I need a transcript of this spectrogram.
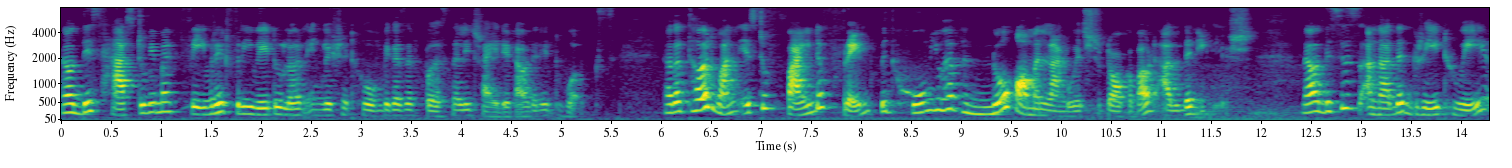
Now this has to be my favorite free way to learn English at home because I've personally tried it out and it works. Now, the third one is to find a friend with whom you have no common language to talk about other than English. Now, this is another great way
